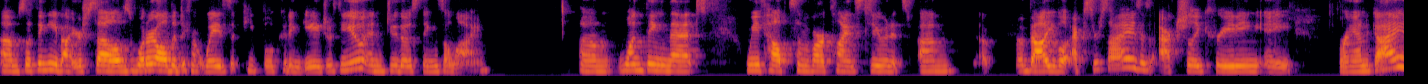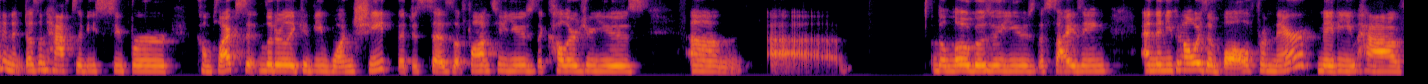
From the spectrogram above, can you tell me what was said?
Um, so thinking about yourselves, what are all the different ways that people could engage with you and do those things align? Um, one thing that we've helped some of our clients do, and it's um, a valuable exercise, is actually creating a brand guide. And it doesn't have to be super complex. It literally could be one sheet that just says the fonts you use, the colors you use, um, uh, the logos you use, the sizing, and then you can always evolve from there. Maybe you have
